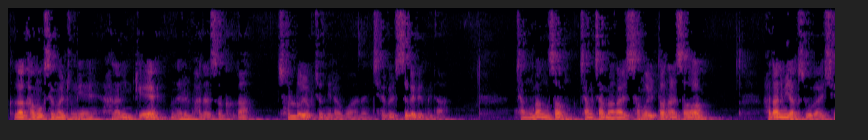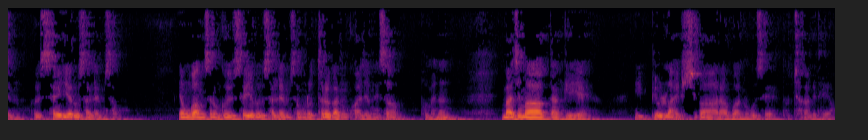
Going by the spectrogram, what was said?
그가 감옥 생활 중에 하나님께 은혜를 받아서 그가 철로역정이라고 하는 책을 쓰게 됩니다. 장망성, 장차 망할 성을 떠나서 하나님이 약속하신 그 새 예루살렘 성, 영광스러운 그 새 예루살렘 성으로 들어가는 과정에서 보면은 마지막 단계에 이 뷸라 헵시바라고 하는 곳에 도착하게 돼요.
